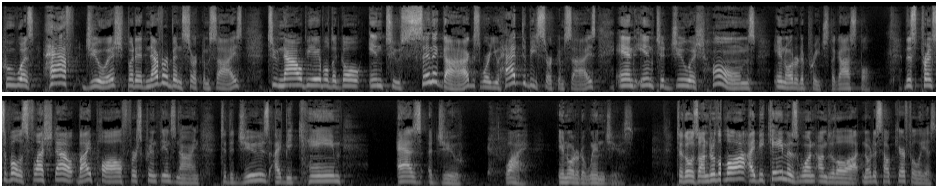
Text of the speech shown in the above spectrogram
who was half Jewish but had never been circumcised to now be able to go into synagogues where you had to be circumcised and into Jewish homes in order to preach the gospel. This principle is fleshed out by Paul, 1 Corinthians 9. To the Jews, I became as a Jew. Why? In order to win Jews. To those under the law, I became as one under the law. Notice how careful he is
